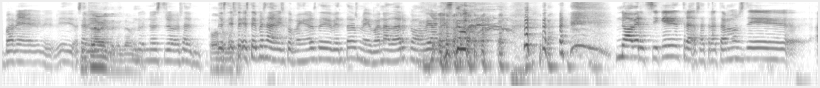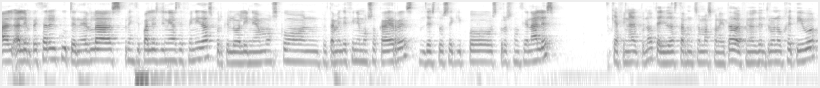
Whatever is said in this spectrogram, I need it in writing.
Vale, o sea, Sinceramente, mi- sinceramente. nu- Nuestro, o sea, este- este- estoy pensando, mis compañeros de ventas me van a dar como vean esto. no, a ver, sí que tra- o sea, tratamos de, al, al empezar el Q, tener las principales líneas definidas, porque lo alineamos con, pero también definimos OKRs de estos equipos crossfuncionales que al final pues, ¿no? te ayuda a estar mucho más conectado. Al final, dentro de un objetivo,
